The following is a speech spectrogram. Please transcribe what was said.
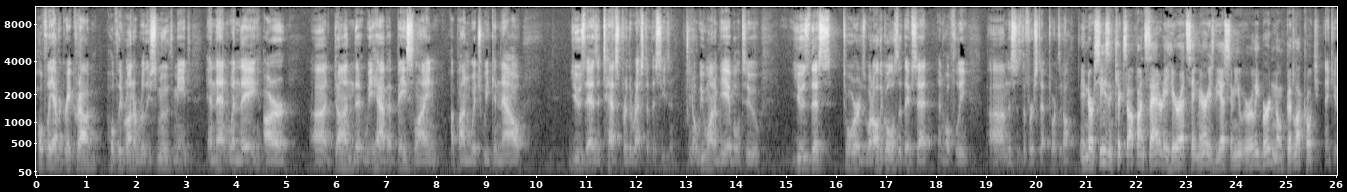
hopefully have a great crowd, hopefully run a really smooth meet, and then when they are uh, done that we have a baseline upon which we can now use as a test for the rest of the season. You know, we want to be able to use this towards what all the goals that they've set, and hopefully um, this is the first step towards it all. And our season kicks off on Saturday here at St. Mary's, the SMU Early Birdinal. Good luck, Coach. Thank you.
